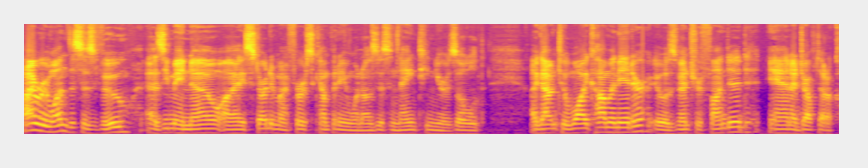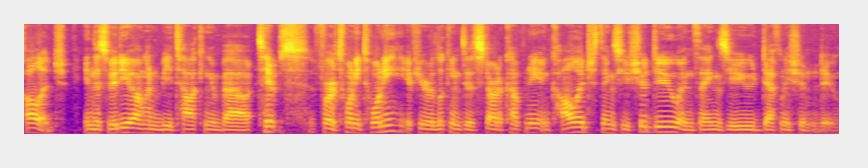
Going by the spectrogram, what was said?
Hi everyone, this is Vu. As you may know, I started my first company when I was just 19 years old. I got into Y Combinator, it was venture funded, and I dropped out of college. In this video, I'm going to be talking about tips for 2020 if you're looking to start a company in college, things you should do, and things you definitely shouldn't do.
